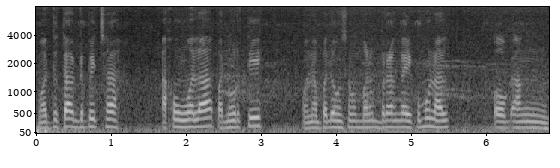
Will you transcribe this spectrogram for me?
madutag dapit sa akong wala panorte o nang padong sa bar- barangay komunal. O ang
